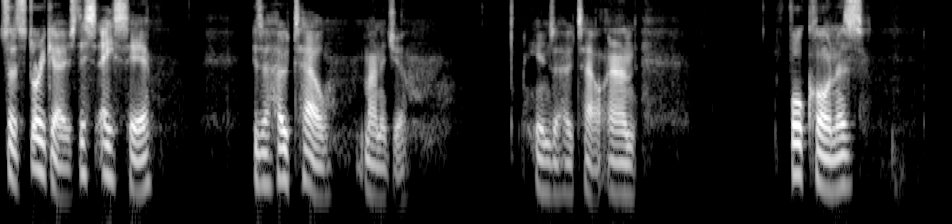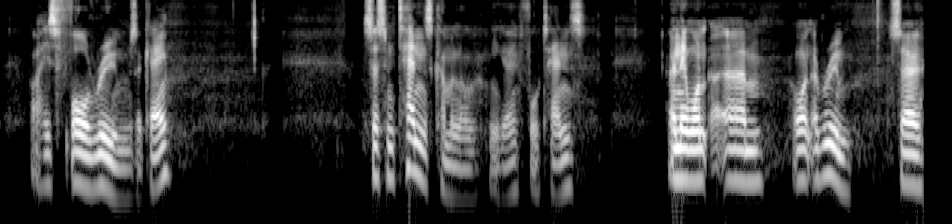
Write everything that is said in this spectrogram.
so the story goes, this ace here is a hotel manager. He owns a hotel, and four corners are his four rooms, okay? So some tens come along, you go, four tens, and they want, um, I want a room so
